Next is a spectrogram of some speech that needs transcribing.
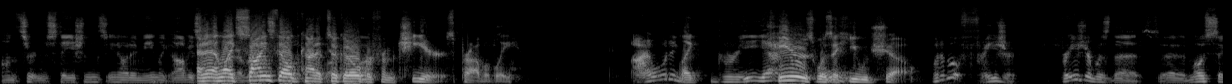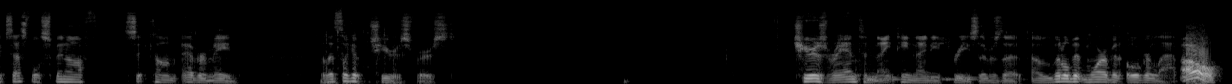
on certain stations? You know what I mean? Like, obviously. and, and like Seinfeld kind of took it over from Cheers, probably. I would like, agree. Yeah. Cheers was a huge show. What about Frasier? Frasier was the uh, most successful spin-off sitcom ever made. Let's look at Cheers first. Cheers ran to 1993, so there was a, a little bit more of an overlap. Oh,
